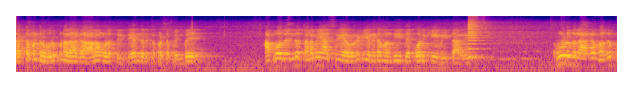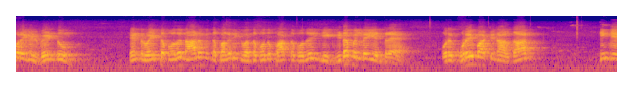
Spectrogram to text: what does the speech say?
சட்டமன்ற உறுப்பினராக ஆலங்குளத்தில் தேர்ந்தெடுக்கப்பட்ட பின்பு அப்போது இருந்த தலைமை ஆசிரியர் அவர்கள் என்னிடம் வந்து இந்த கோரிக்கையை வைத்தார்கள். கூடுதலாக வகுப்பறைகள் வேண்டும் என்று வைத்தபோது நானும் இந்த பகுதிக்கு வந்தபோது பார்த்தபோது இங்கே இடமில்லை என்ற ஒரு குறைபாட்டினால்தான் இங்கே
